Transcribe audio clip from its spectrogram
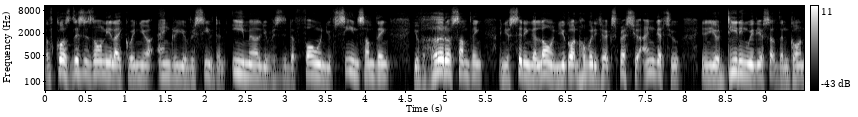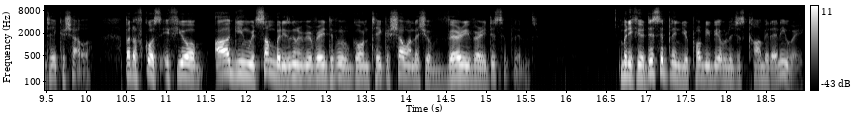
Of course, this is only like when you're angry, you've received an email, you've received a phone, you've seen something, you've heard of something, and you're sitting alone. You've got nobody to express your anger to, you're dealing with yourself, then go and take a shower. But of course, if you're arguing with somebody, it's going to be very difficult to go and take a shower unless you're very, very disciplined. But if you're disciplined, you'll probably be able to just calm it anyway.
